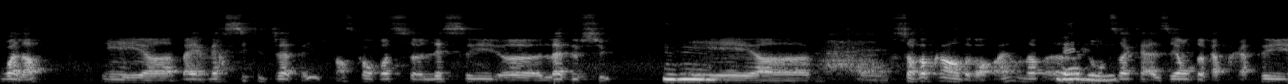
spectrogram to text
voilà. Et ben, merci Kidjate. Je pense qu'on va se laisser là-dessus. Mm-hmm. Et on se reprendra. Hein. On aura ben d'autres occasions de rattraper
